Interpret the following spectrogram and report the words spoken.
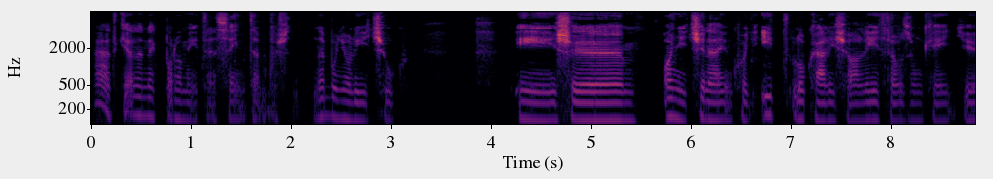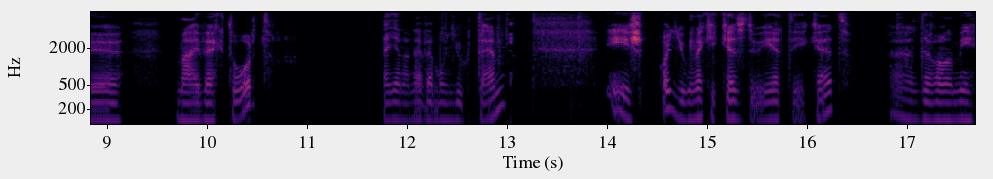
Hát kellenek paraméter, szerintem most ne bonyolítsuk. És annyit csináljunk, hogy itt lokálisan létrehozunk egy ö, myvektort, legyen a neve mondjuk temp, és adjuk neki kezdő értéket, hát de valami,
